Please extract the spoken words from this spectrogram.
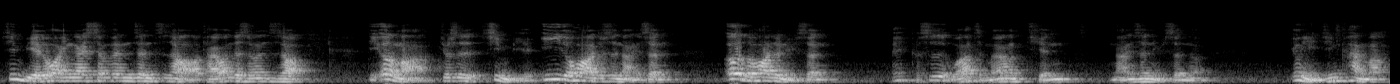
性别的话，应该身份证字号啊，台湾的身份证字号，第二码就是性别，一的话就是男生，二的话就女生。哎，可是我要怎么样填男生女生呢？用眼睛看吗？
